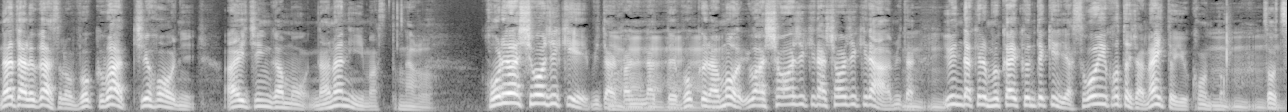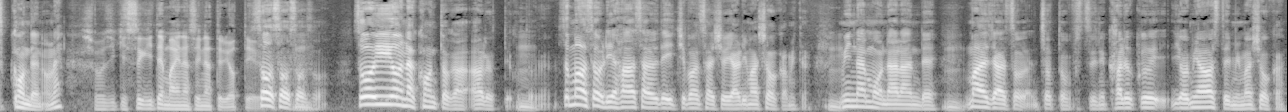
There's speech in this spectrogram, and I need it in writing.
ナダルがその僕は地方に愛人がもう7人いますと。なるほど。これは正直みたいな感じになって僕らもうわ正直だ正直だみたいな。言うんだけど向井君的にいやそういうことじゃないというコント、そう突っ込んでんのね。正直すぎてマイナスになってるよっていう。そうそうそうそう、そういうようなコントがあるっていうことで、そまあそうリハーサルで一番最初やりましょうかみたいな、みんなもう並んで、まあじゃあそうちょっと普通に軽く読み合わせてみましょうか、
